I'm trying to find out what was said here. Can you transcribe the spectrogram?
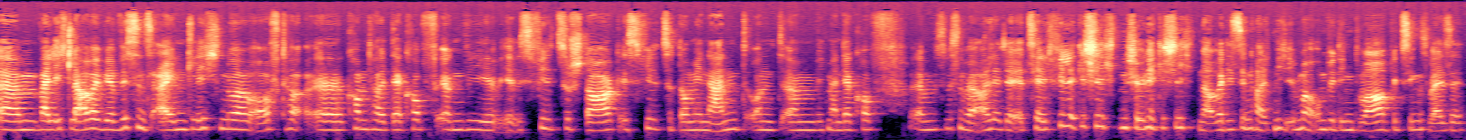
ähm, weil ich glaube, wir wissen es eigentlich, nur oft äh, kommt halt der Kopf irgendwie, ist viel zu stark, ist viel zu dominant und ähm, ich meine, der Kopf, ähm, das wissen wir alle, der erzählt viele Geschichten, schöne Geschichten, aber die sind halt nicht immer unbedingt wahr, beziehungsweise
